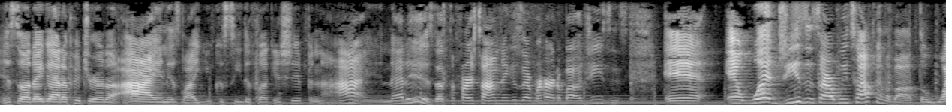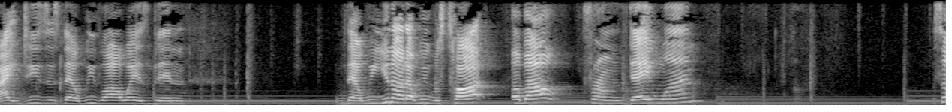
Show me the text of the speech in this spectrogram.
And so they got a picture of the eye, and it's like you could see the fucking ship in the eye. And that is. That's the first time niggas ever heard about Jesus. And and what Jesus are we talking about? The white Jesus that we've always been that we you know that we was taught about from day one. So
